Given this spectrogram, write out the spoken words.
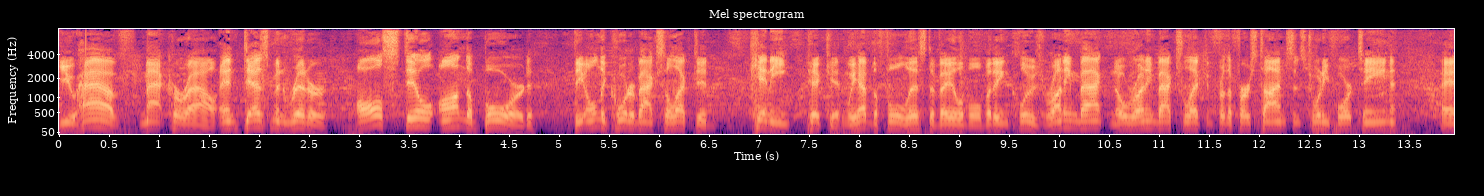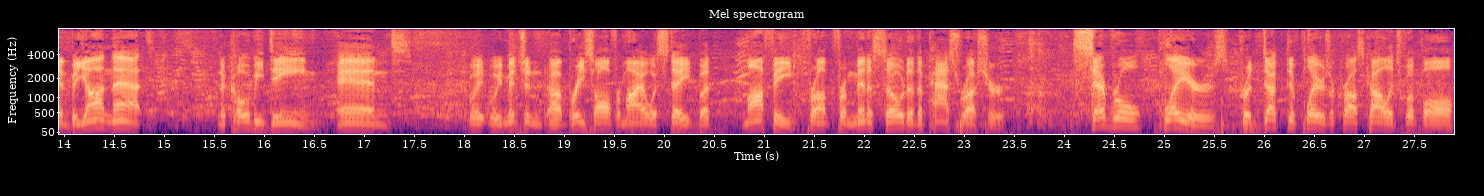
you have Matt Corral, and Desmond Ridder all still on the board. The only quarterback selected, Kenny Pickett. We have the full list available, but it includes running back, no running back selected for the first time since 2014. And beyond that, Nakobe Dean. And we, we mentioned uh, Breece Hall from Iowa State, but Mafe from, from Minnesota, the pass rusher. Several players, productive players across college football,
